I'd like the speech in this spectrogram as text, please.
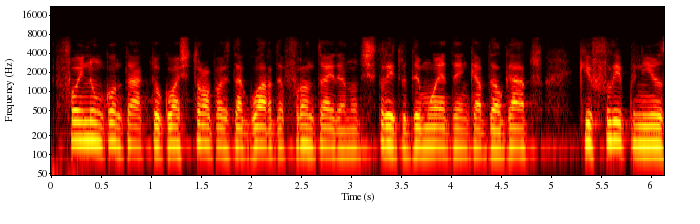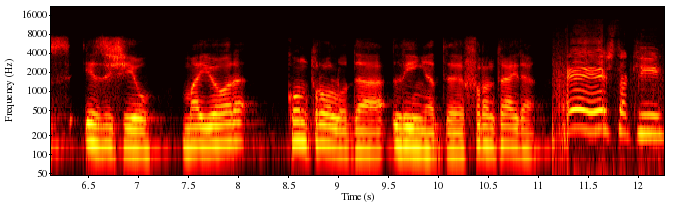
Foi num contacto com as tropas da Guarda Fronteira no distrito de Moeda, em Cabo Delgado, que Filipe Nyusi exigiu maior controlo da linha de fronteira. É esta que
